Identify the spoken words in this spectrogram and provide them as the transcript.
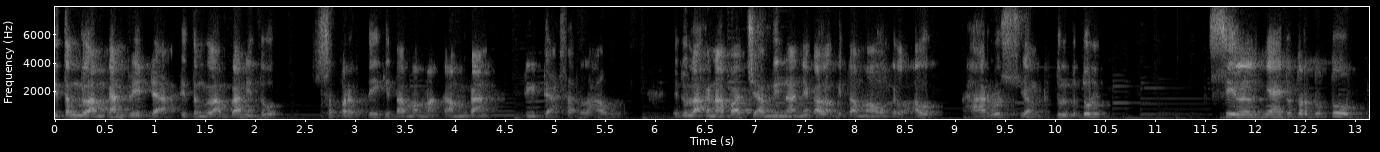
Ditenggelamkan beda, ditenggelamkan itu seperti kita memakamkan di dasar laut. Itulah kenapa jaminannya kalau kita mau ke laut harus yang betul-betul silnya itu tertutup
